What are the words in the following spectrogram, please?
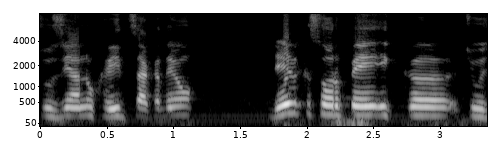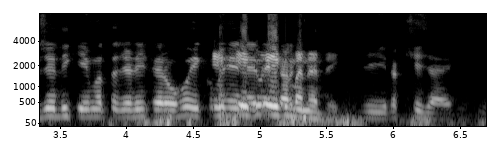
ਚੂਜ਼ਿਆਂ ਨੂੰ ਖਰੀਦ ਸਕਦੇ ਹੋ। 150 ਰੁਪਏ ਇੱਕ ਚੂਜ਼ੇ ਦੀ ਕੀਮਤ ਜਿਹੜੀ ਫਿਰ ਉਹ ਇੱਕ ਇੱਕ ਮਹੀਨੇ ਇੱਕ ਦੇ ਮਹੀਨੇ ਦੀ। ਜੀ ਰੱਖੀ ਜਾਏਗੀ।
